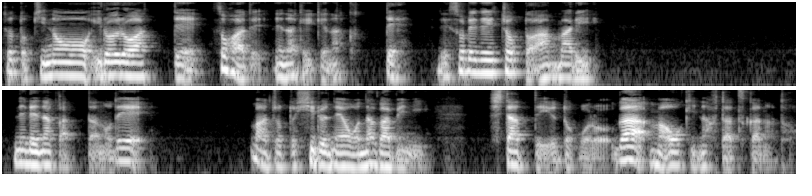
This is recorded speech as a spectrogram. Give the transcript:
ちょっと昨日いろいろあって、ソファで寝なきゃいけなくって、で、それでちょっとあんまり寝れなかったので、まあちょっと昼寝を長めにしたっていうところが、まあ大きな二つかなと。やっ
